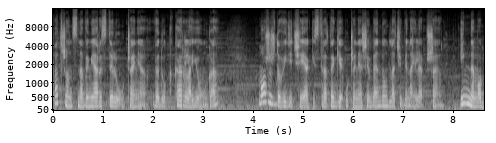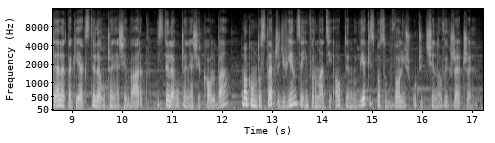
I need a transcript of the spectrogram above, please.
Patrząc na wymiary stylu uczenia według Karla Junga, możesz dowiedzieć się, jakie strategie uczenia się będą dla Ciebie najlepsze. Inne modele, takie jak style uczenia się Warg i style uczenia się Kolba, mogą dostarczyć więcej informacji o tym, w jaki sposób wolisz uczyć się nowych rzeczy.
